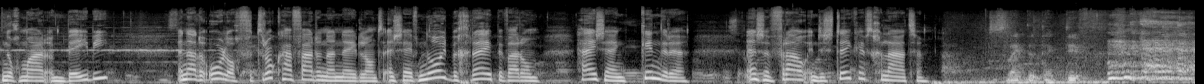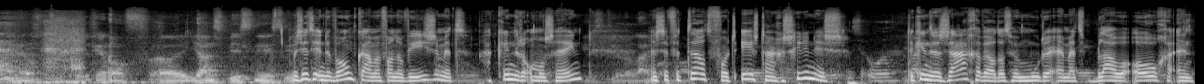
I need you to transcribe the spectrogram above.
nog maar een baby. En na de oorlog vertrok haar vader naar Nederland. En ze heeft nooit begrepen waarom hij zijn kinderen en zijn vrouw in de steek heeft gelaten. It's like detective. We zitten in de woonkamer van Louise met haar kinderen om ons heen. En ze vertelt voor het eerst haar geschiedenis. De kinderen zagen wel dat hun moeder er met blauwe ogen en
